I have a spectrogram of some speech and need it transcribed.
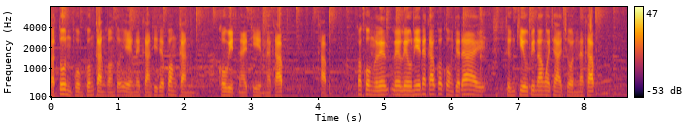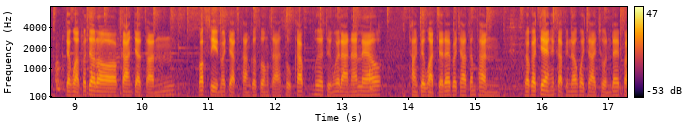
กระตุ้นภูมิคุ้มกันของตัวเองในการที่จะป้องกันโควิด -19 นะครับครับก็คงเร็วๆนี้นะครับก็คงจะได้ถึงคิวพี่น้องประชาชนนะครับ จังหวัดก็จะรอการจัดสรรวัคซีนมาจากทางกระทรวงสาธารณสุขครับเมื่อถึงเวลานั้นแล้ว ทางจังหวัดจะได้ประชาสัมพันธ์ แล้วก็แจ้งให้กับพี่น้องประชาชนได้ไป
